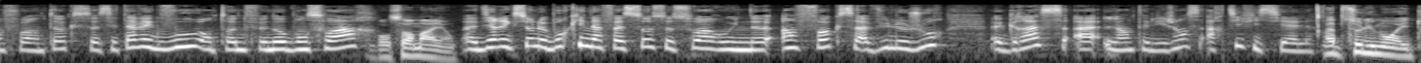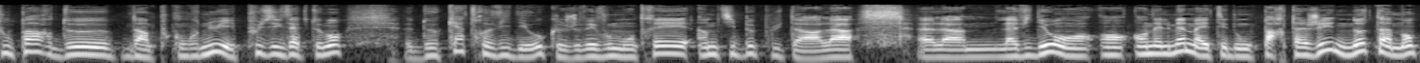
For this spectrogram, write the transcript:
Info Intox. C'est avec vous, Antoine Fenot. Bonsoir. Bonsoir Marion. Euh, direction le Burkina Faso ce soir où une infox a vu le jour euh, grâce à l'intelligence artificielle. Absolument. Et tout part d'un contenu et plus exactement de quatre vidéos que je vais vous montrer un petit peu plus tard. La, la, la vidéo en, en elle-même a été donc partagée notamment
